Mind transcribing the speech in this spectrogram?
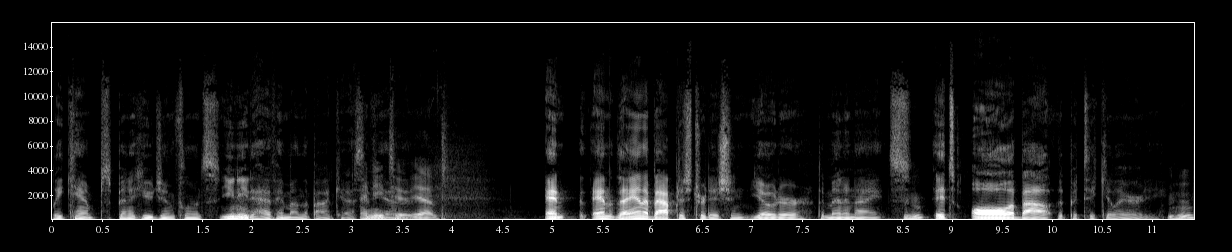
Lee Camp's been a huge influence. You need to have him on the podcast. I need to, yeah. and and the Anabaptist tradition, Yoder, the Mennonites, Mhm. it's all about the particularity. hmm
